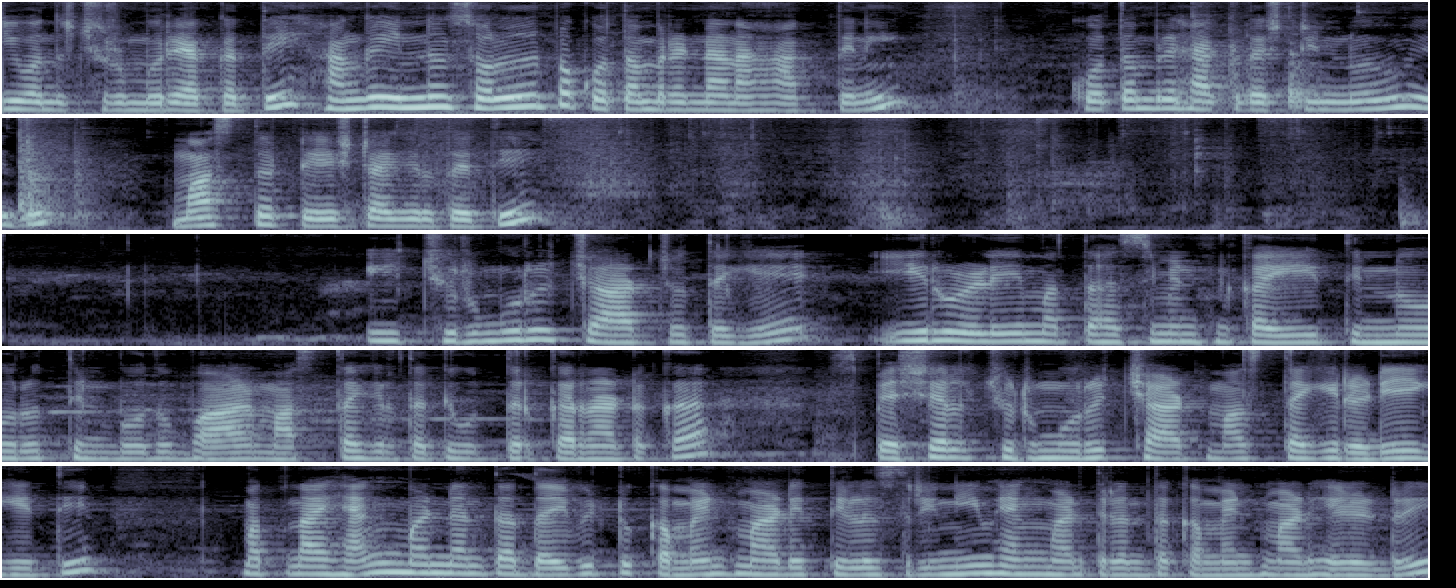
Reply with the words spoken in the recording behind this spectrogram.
ಈ ಒಂದು ಚುರುಮುರಿ ಹಾಕತ್ತಿ ಹಂಗೆ ಇನ್ನೊಂದು ಸ್ವಲ್ಪ ಕೊತ್ತಂಬರಿ ನಾನು ಹಾಕ್ತೀನಿ. ಕೊತ್ತಂಬರಿ ಹಾಕಿದಷ್ಟು ಇನ್ನೂ ಇದು ಮಸ್ತ್ ಟೇಸ್ಟ್ ಆಗಿರ್ತೈತಿ. ಈ ಚುರುಮುರು ಚಾಟ್ ಜೊತೆಗೆ ಈರುಳ್ಳಿ ಮತ್ತು ಹಸಿಮೆಣ್ಸಿನ್ಕಾಯಿ ತಿನ್ನೋರು ತಿನ್ಬೋದು. ಭಾಳ ಮಸ್ತಾಗಿರ್ತೈತಿ ಉತ್ತರ ಕರ್ನಾಟಕ. ಸ್ಪೆಷಲ್ ಚುರುಮುರು ಚಾಟ್ ಮಸ್ತಾಗಿ ರೆಡಿ ಆಗೈತಿ. ಮತ್ತು ನಾ ಹೆಂಗೆ ಮಾಡಿ ಅಂತ ದಯವಿಟ್ಟು ಕಮೆಂಟ್ ಮಾಡಿ ತಿಳಿಸ್ರಿ. ನೀವು ಹೆಂಗೆ ಮಾಡ್ತೀರಿ ಅಂತ ಕಮೆಂಟ್ ಮಾಡಿ ಹೇಳ್ರಿ.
